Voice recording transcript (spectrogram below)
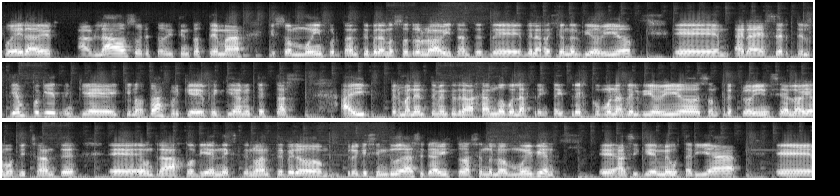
poder haber hablado sobre estos distintos temas que son muy importantes para nosotros los habitantes de, la región del Biobío. Eh, agradecerte el tiempo que, que, nos das porque efectivamente estás ahí permanentemente trabajando por las 33 comunas del Biobío, son tres provincias, lo habíamos dicho antes, eh, es un trabajo bien extenuante, pero, pero que sin duda se te ha visto haciéndolo muy bien. Eh, así que me gustaría eh,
